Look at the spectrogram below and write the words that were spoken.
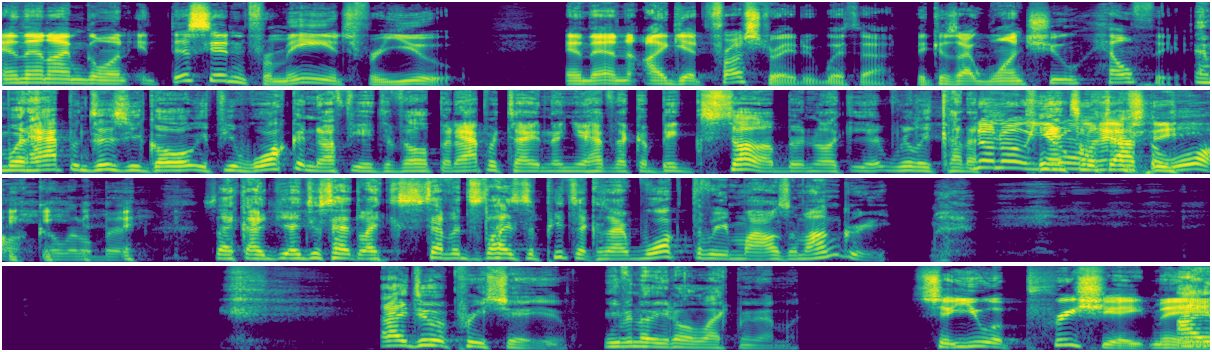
And then I'm going, this isn't for me, it's for you. And then I get frustrated with that because I want you healthy. And what happens is you go if you walk enough, you develop an appetite, and then you have like a big sub, and like it really kind of No, no, you don't cancels have out the to- walk a little bit. It's like I, I just had like seven slices of pizza because I walked three miles. I'm hungry. And I do appreciate you, even though you don't like me that much. So you appreciate me. I-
